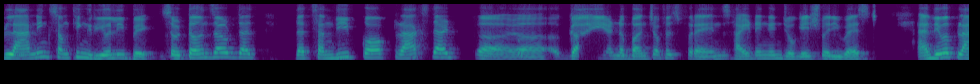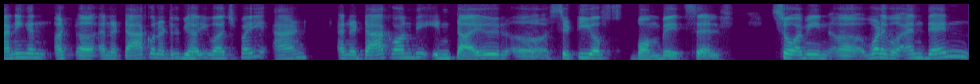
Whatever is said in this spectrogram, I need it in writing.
planning something really big. So it turns out that that Sandeep Cop tracks that uh, uh, guy and a bunch of his friends hiding in Jogeshwari West. And they were planning an, uh, an attack on Atal Bihari Vajpayee and an attack on the entire city of Bombay itself so i mean uh, whatever and then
